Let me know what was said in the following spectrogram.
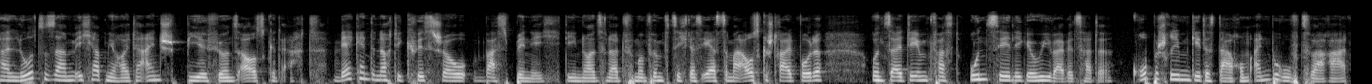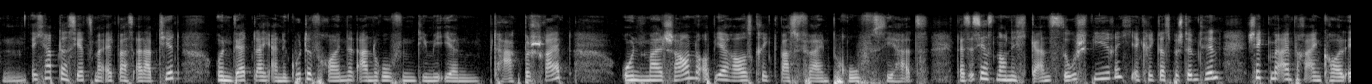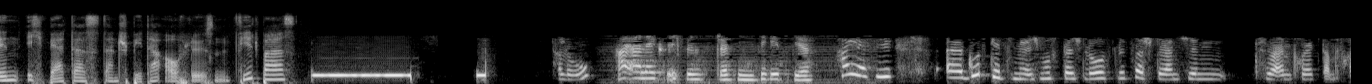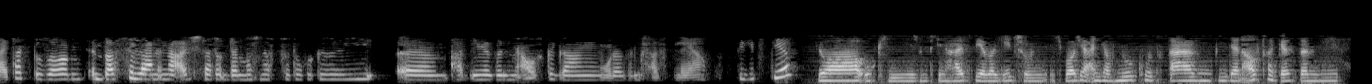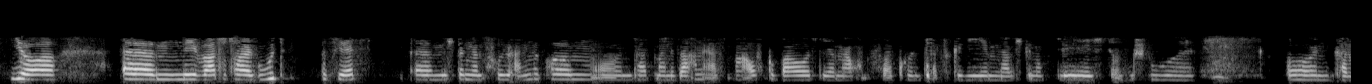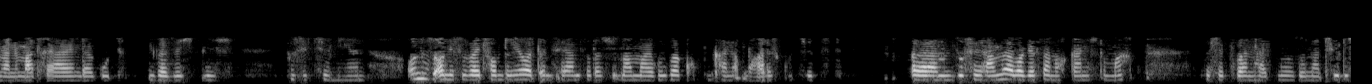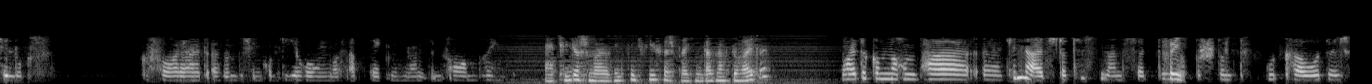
Hallo zusammen, ich habe mir heute ein Spiel für uns ausgedacht. Wer kennt denn noch die Quizshow Was bin ich, die 1955 das erste Mal ausgestrahlt wurde und seitdem fast unzählige Revivals hatte? Grob beschrieben geht es darum, einen Beruf zu erraten. Ich habe das jetzt mal etwas adaptiert und werde gleich eine gute Freundin anrufen, die mir ihren Tag beschreibt und mal schauen, ob ihr rauskriegt, was für einen Beruf sie hat. Das ist jetzt noch nicht ganz so schwierig. Ihr kriegt das bestimmt hin. Schickt mir einfach ein Call-in. Ich werde das dann später auflösen. Viel Spaß! Hallo? Hi Alex, ich bin's, Jessie. Wie geht's dir? Hi Jessie. Äh, gut geht's mir. Ich muss gleich los. Glitzersternchen für ein Projekt am Freitag besorgen im Bastelan in der Altstadt und dann muss ich noch zur Drogerie. Äh, ein paar Dinge sind mir ausgegangen oder sind fast leer. Wie geht's dir? Ja, okay, so ein bisschen Halsweh, aber geht schon. Ich wollte ja eigentlich auch nur kurz fragen, wie dein Auftrag gestern lief. Ja, ähm, nee, war total gut bis jetzt. Ähm, ich bin ganz früh angekommen und habe meine Sachen erstmal aufgebaut. Die haben mir auch einen voll coolen Platz gegeben. Da habe ich genug Licht und einen Stuhl und kann meine Materialien da gut übersichtlich positionieren. Und es ist auch nicht so weit vom Drehort entfernt, sodass ich immer mal rüber gucken kann, ob noch alles gut sitzt. Ähm, so viel haben wir aber gestern noch gar nicht gemacht. Bis jetzt waren halt nur so natürliche Looks gefordert, also ein bisschen Grundierung, was abdecken und in Form bringen. Ja, klingt doch schon mal richtig vielversprechend. Was machst du heute? Heute kommen noch ein paar äh, Kinder als Statisten ans Set. Das ist bestimmt gut chaotisch,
